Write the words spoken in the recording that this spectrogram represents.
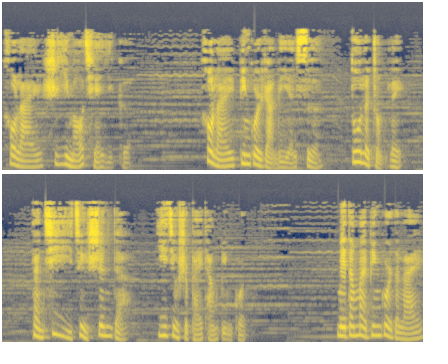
后来是一毛钱一个。后来冰棍儿染了颜色，多了种类，但记忆最深的。依旧是白糖冰棍儿。每当卖冰棍儿的来，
